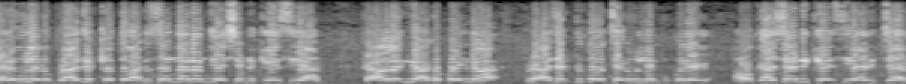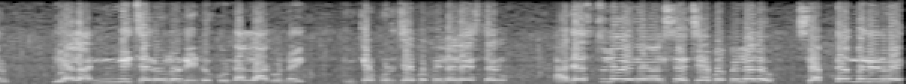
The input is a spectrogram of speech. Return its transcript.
చెరువులను ప్రాజెక్టులతో అనుసంధానం చేసిండు కేసీఆర్. కాలం కాకపోయినా ప్రాజెక్టుతో చెరువులు నింపుకునే అవకాశాన్ని కేసీఆర్ ఇచ్చారు. ఇవాళ అన్ని చెరువులు నిండు కుండల్లాగున్నాయి. ఇంకెప్పుడు చేప పిల్లలు వేస్తారు? ఆగస్టులో వేయాల్సిన చేప పిల్లలు సెప్టెంబర్ ఇరవై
